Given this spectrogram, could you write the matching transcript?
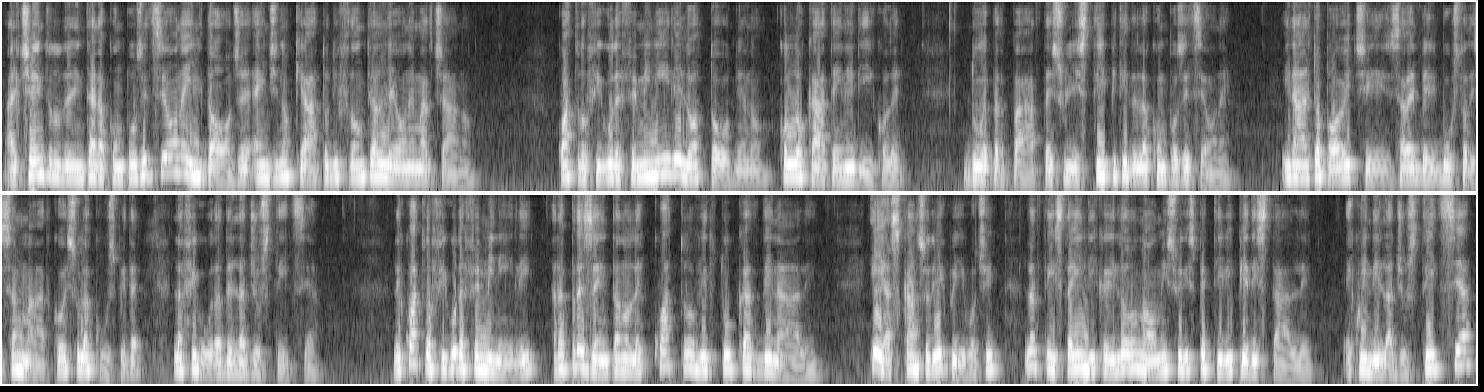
Al centro dell'intera composizione il doge è inginocchiato di fronte al leone marciano. Quattro figure femminili lo attorniano, collocate in edicole, due per parte, sugli stipiti della composizione. In alto poi ci sarebbe il busto di San Marco e sulla cuspide la figura della giustizia. Le quattro figure femminili rappresentano le quattro virtù cardinali e, a scanso di equivoci, l'artista indica i loro nomi sui rispettivi piedistalli, e quindi la giustizia,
